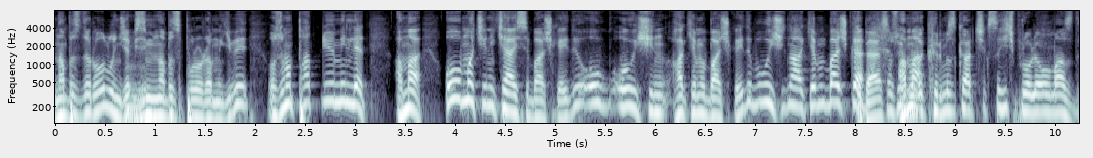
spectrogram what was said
nabızları olunca bizim nabız programı gibi o zaman patlıyor millet. Ama o maçın hikayesi başkaydı. O, o işin hakemi başkaydı. Bu işin hakemi başka. E ben sana Ama burada kırmızı kart çıksa hiç problem olmazdı.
